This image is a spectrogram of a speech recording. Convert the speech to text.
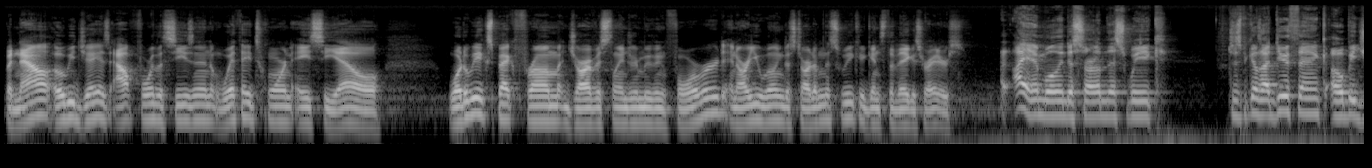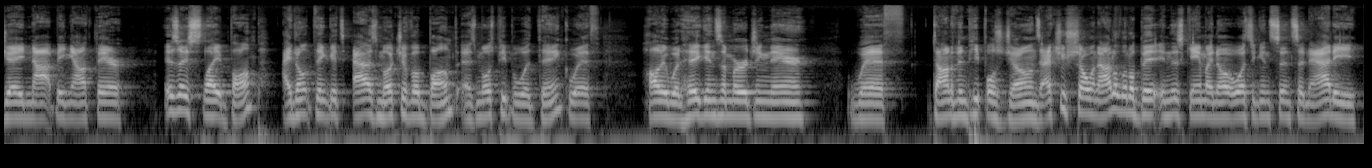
But now OBJ is out for the season with a torn ACL. What do we expect from Jarvis Landry moving forward? And are you willing to start him this week against the Vegas Raiders? I am willing to start him this week just because I do think OBJ not being out there is a slight bump. I don't think it's as much of a bump as most people would think with Hollywood Higgins emerging there, with Donovan Peoples Jones actually showing out a little bit in this game. I know it was against Cincinnati,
